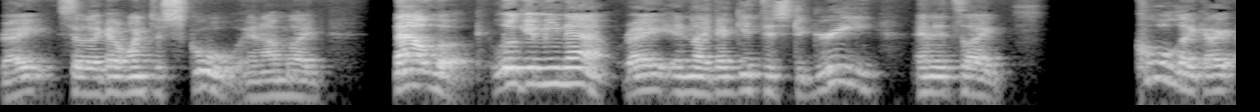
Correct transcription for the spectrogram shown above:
right? So like I went to school and I'm like, now look, look at me now, right? And like I get this degree and it's like, cool, like I,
